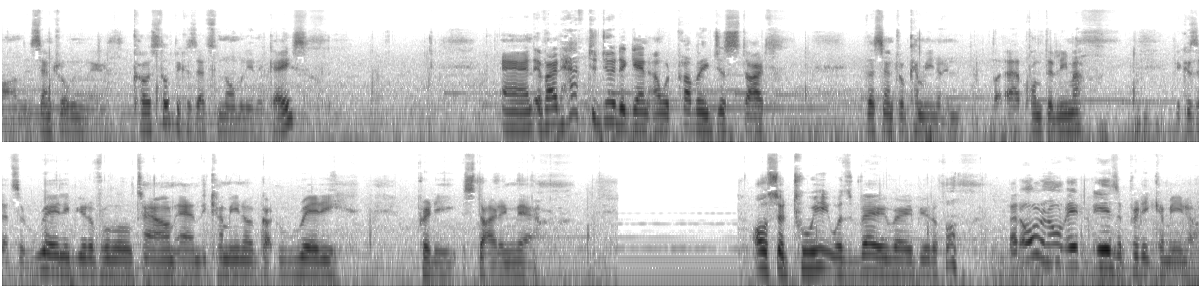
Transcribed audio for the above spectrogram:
on the central and the coastal because that's normally the case. And if I'd have to do it again, I would probably just start the central Camino in uh, Ponte Lima because that's a really beautiful little town and the Camino got really pretty starting there. Also Tui was very, very beautiful. But all in all, it is a pretty Camino.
